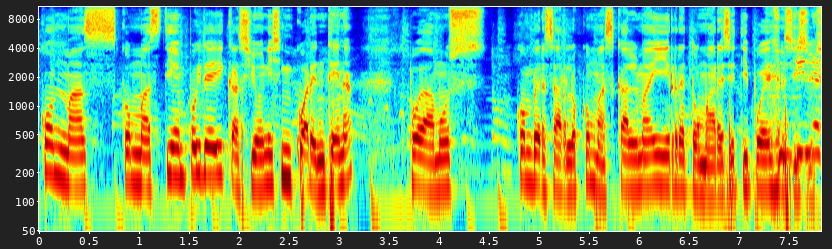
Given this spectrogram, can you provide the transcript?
con más, con más tiempo y dedicación y sin cuarentena podamos conversarlo con más calma y retomar ese tipo de ejercicios.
